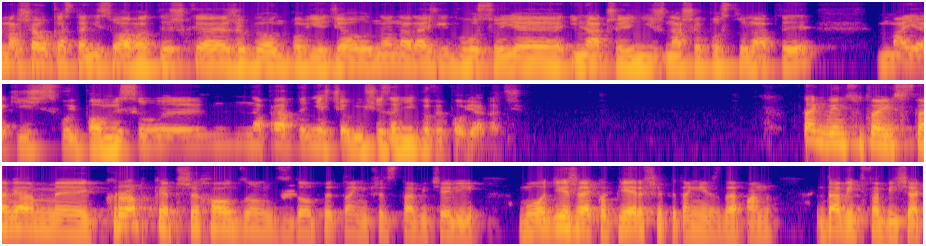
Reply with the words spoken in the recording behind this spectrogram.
marszałka Stanisława Tyszkę, żeby on powiedział, no na razie głosuje inaczej niż nasze postulaty ma jakiś swój pomysł, naprawdę nie chciałbym się za niego wypowiadać. Tak więc tutaj stawiamy kropkę, przechodząc do pytań przedstawicieli młodzieży. Jako pierwszy pytanie zada pan Dawid Fabisiak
